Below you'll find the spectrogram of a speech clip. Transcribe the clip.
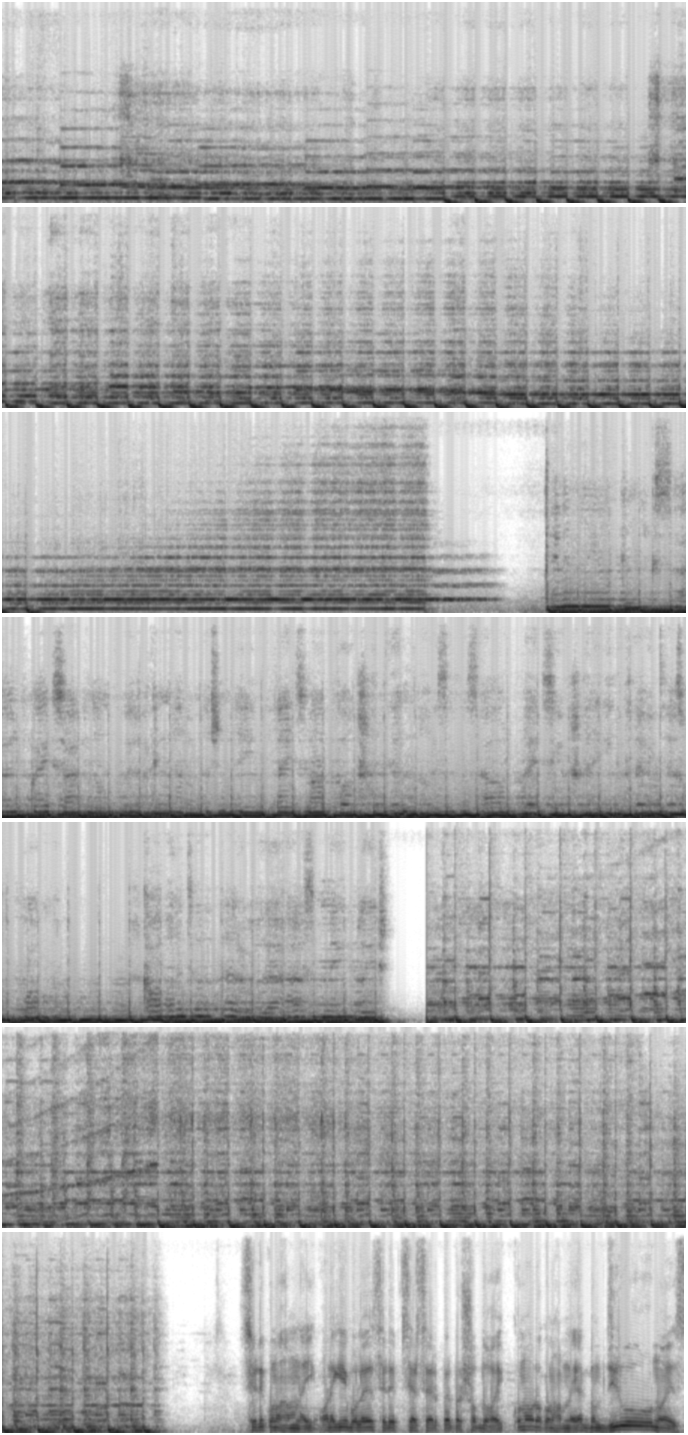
সেটে কোনো হাম নাই অনেকেই বলে সেটে স্যার স্যার পেপার শব্দ হয় কোনো রকম হাম নাই একদম জিরো নয়েজ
